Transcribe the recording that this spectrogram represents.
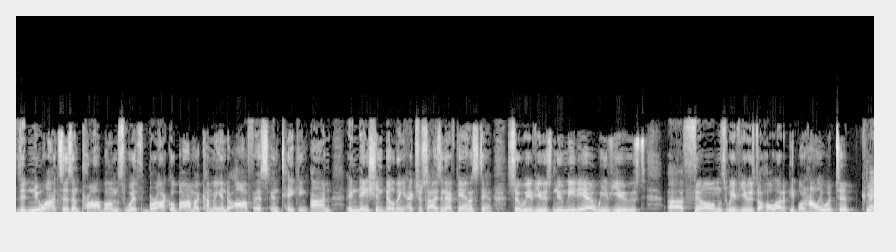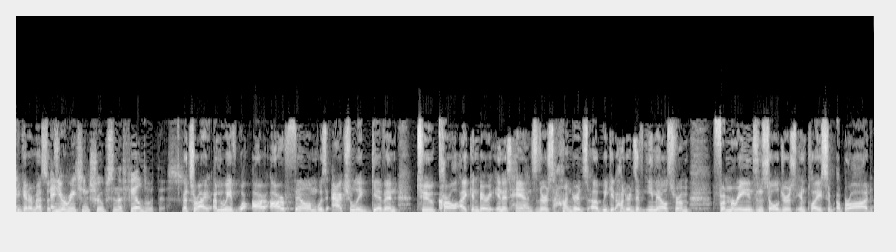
the nuances and problems with Barack Obama coming into office and taking on a nation building exercise exercise in Afghanistan. So we've used new media, we've used uh, films, we've used a whole lot of people in Hollywood to communicate and, our message. And you're reaching troops in the field with this. That's right. I mean, we've our, our film was actually given to Karl Eikenberry in his hands. There's hundreds of we get hundreds of emails from from Marines and soldiers in place abroad,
